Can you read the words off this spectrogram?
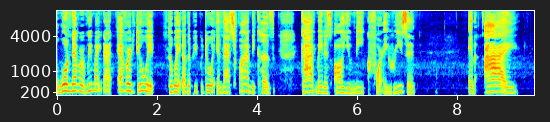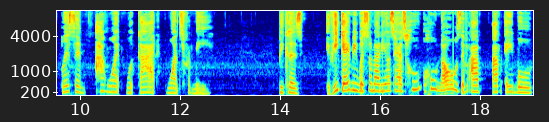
we'll never we might not ever do it the way other people do it and that's fine because God made us all unique for a reason. And I listen I want what God wants from me. Because if he gave me what somebody else has who who knows if I I'm able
